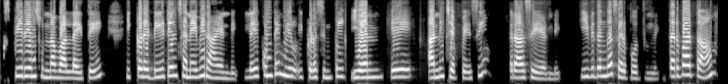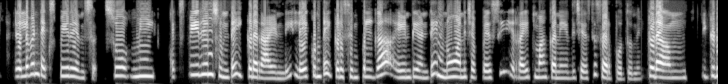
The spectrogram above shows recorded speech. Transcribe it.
ఎక్స్పీరియన్స్ ఉన్న వాళ్ళైతే ఇక్కడ డీటెయిల్స్ అనేవి రాయండి. లేకుంటే మీరు ఇక్కడ సింపుల్ ఎన్ ఏ అని చెప్పేసి రాసేయండి. ఈ విధంగా సరిపోతుంది. తర్వాత రిలవెంట్ ఎక్స్పీరియన్స్ సో మీ ఎక్స్పీరియన్స్ ఉంటే ఇక్కడ రాయండి. లేకుంటే ఇక్కడ సింపుల్గా ఏంటి అంటే నో అని చెప్పేసి రైట్ మార్క్ అనేది చేస్తే సరిపోతుంది. ఇక్కడ ఇక్కడ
